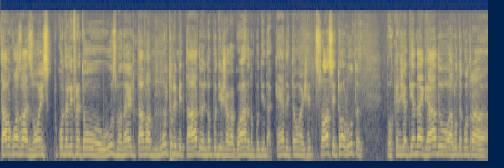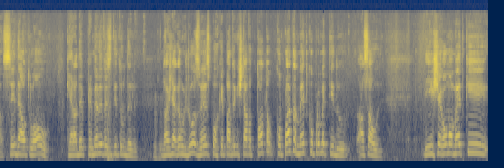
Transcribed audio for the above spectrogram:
tava com as lesões, quando ele enfrentou o Usman, né? Ele tava muito limitado, ele não podia jogar guarda, não podia dar queda, então a gente só aceitou a luta porque ele já tinha negado a luta contra Sidney Outlaw, que era a primeira defesa de título dele. Nós negamos duas vezes porque Patrick estava total, completamente comprometido à saúde. E chegou um momento que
